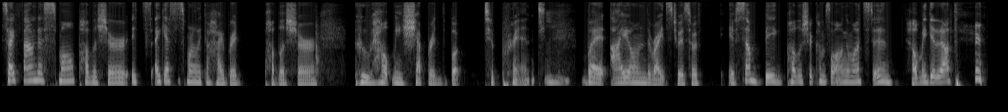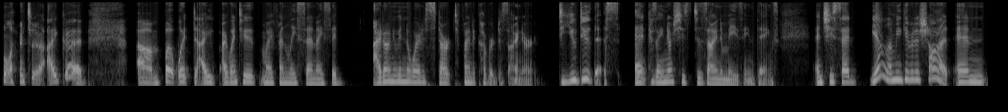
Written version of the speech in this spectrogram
So I found a small publisher. It's, I guess it's more like a hybrid publisher who helped me shepherd the book to print Mhm. but I own the rights to it. So if if some big publisher comes along and wants to help me get it out there larger, I could. Um, but what I I went to my friend Lisa and I said, I don't even know where to start to find a cover designer. Do you do this? And because I know she's designed amazing things, and she said, Yeah, let me give it a shot. And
